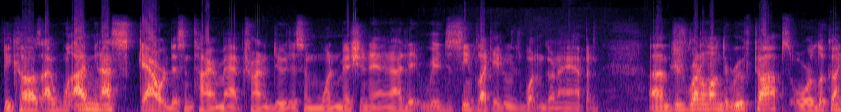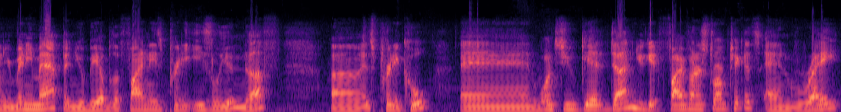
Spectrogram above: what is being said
because I, I mean I scoured this entire map trying to do this in one mission, and I did, it just seems like it was, wasn't going to happen. Um, just run along the rooftops or look on your mini map, and you'll be able to find these pretty easily enough. Uh, it's pretty cool. And once you get it done, you get 500 storm tickets, and Ray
